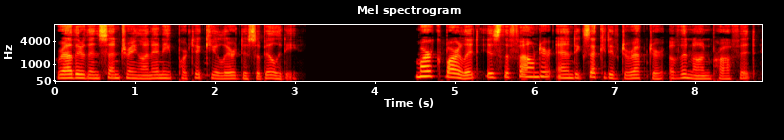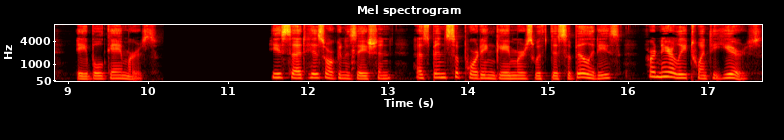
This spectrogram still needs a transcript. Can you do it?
rather than centering on any particular disability. Mark Barlet is the founder and executive director of the nonprofit Able Gamers. He said his organization has been supporting gamers with disabilities for nearly 20 years.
